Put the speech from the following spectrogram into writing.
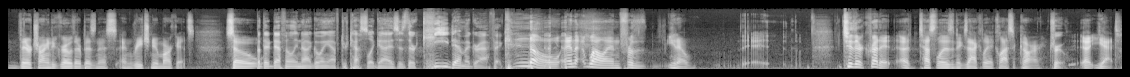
they're trying to grow their business and reach new markets. So But they're definitely not going after Tesla guys as their key demographic. no, and well, and for you know, eh, to their credit, a Tesla isn't exactly a classic car True. Uh, yet.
